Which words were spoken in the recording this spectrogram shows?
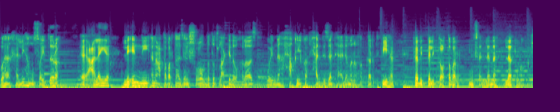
وهخليها مسيطرة عليا لأني أنا اعتبرتها زي الشعور بتطلع كده وخلاص وإنها حقيقة في حد ذاتها أدام أنا فكرت فيها فبالتالي تعتبر مسلمة لا تناقش.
